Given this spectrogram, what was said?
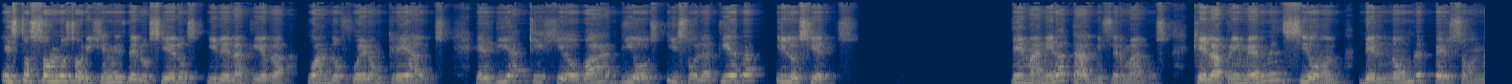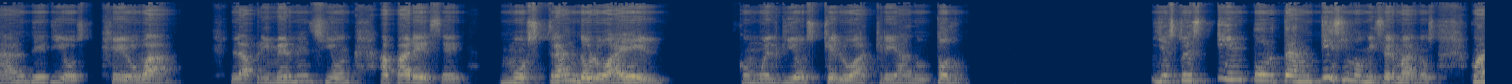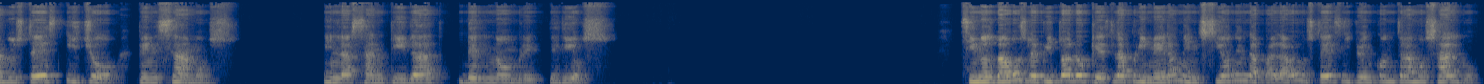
Estos son los orígenes de los cielos y de la tierra cuando fueron creados, el día que Jehová Dios hizo la tierra y los cielos de manera tal, mis hermanos, que la primer mención del nombre personal de Dios, Jehová, la primer mención aparece mostrándolo a Él como el Dios que lo ha creado todo. Y esto es importantísimo, mis hermanos, cuando ustedes y yo pensamos en la santidad del nombre de Dios. Si nos vamos, repito, a lo que es la primera mención en la palabra, ustedes y yo encontramos algo.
